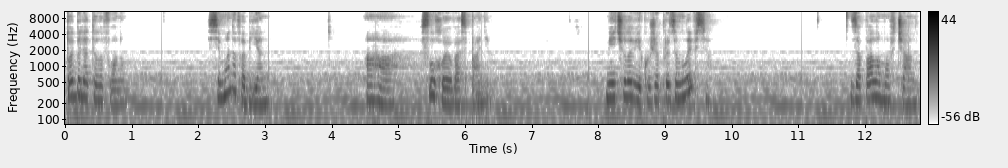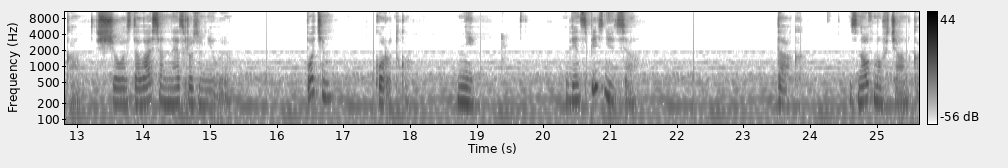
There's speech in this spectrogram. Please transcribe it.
Хто біля телефону? Сімона Фаб'єн. Ага, слухаю вас, пані. Мій чоловік уже приземлився? Запала мовчанка, що здалася незрозумілою. Потім коротко. Ні. Він спізнюється? Так. Знов мовчанка.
